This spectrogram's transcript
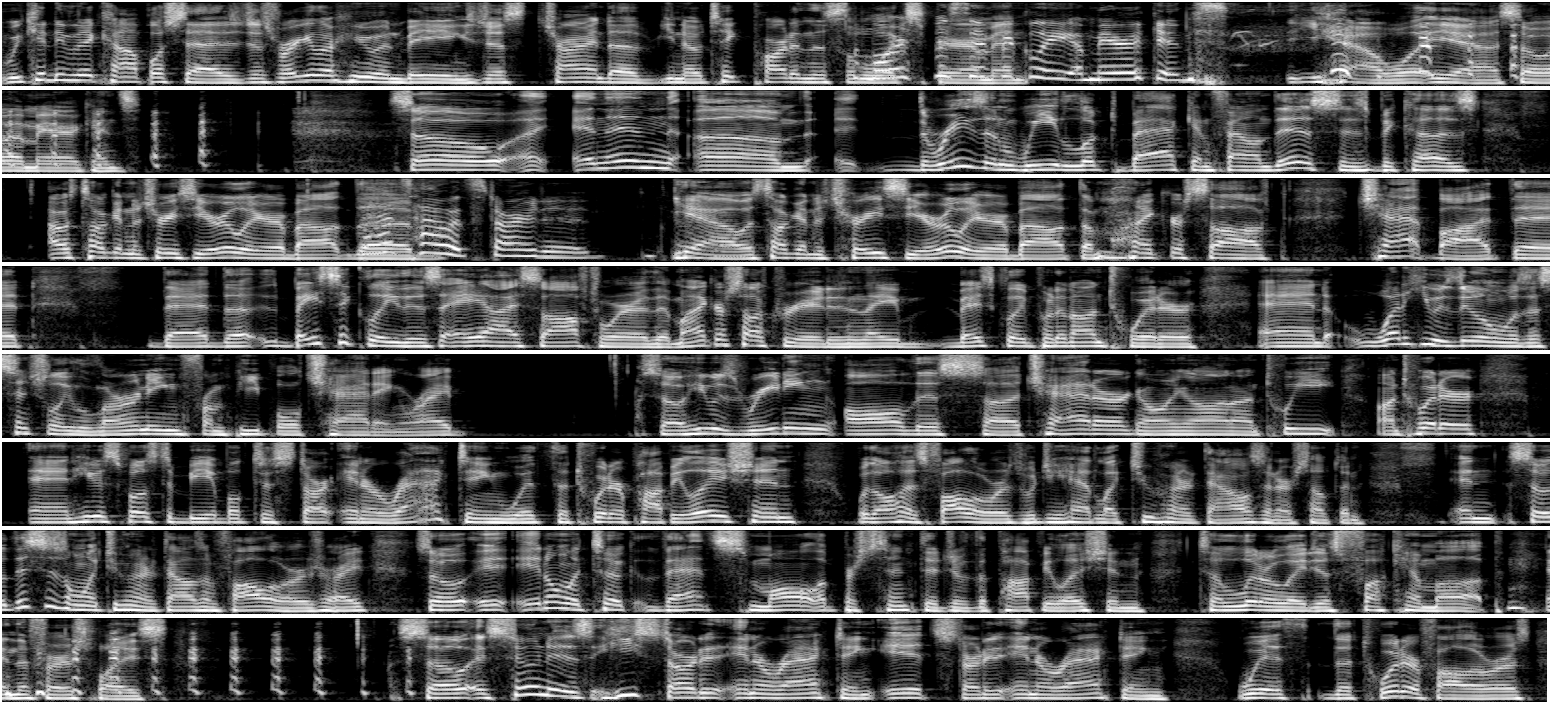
We couldn't even accomplish that. As just regular human beings just trying to you know take part in this little more experiment. specifically americans. Yeah well yeah so americans. So uh, and then um the reason we looked back and found this is because I was talking to Tracy earlier about the. That's how it started. Yeah, I was talking to Tracy earlier about the Microsoft chatbot that that the basically this AI software that Microsoft created and they basically put it on Twitter and what he was doing was essentially learning from people chatting, right? So he was reading all this uh, chatter going on on tweet on Twitter, and he was supposed to be able to start interacting with the Twitter population with all his followers, which he had like 200,000 or something. And so this is only 200,000 followers, right? So it, it only took that small a percentage of the population to literally just fuck him up in the first place. so as soon as he started interacting, it started interacting with the Twitter followers.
